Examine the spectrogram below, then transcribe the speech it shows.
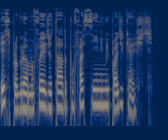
Esse programa foi editado por Fascine Me Podcast.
